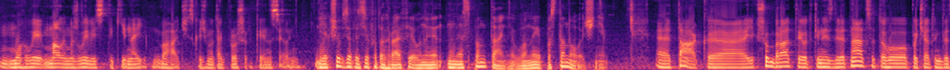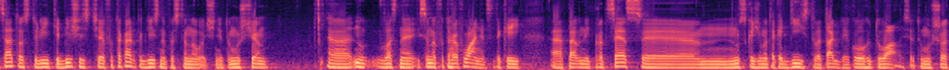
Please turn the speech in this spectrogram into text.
могли мали можливість такі найбагатші, скажімо так, прошарки населення. Якщо взяти ці фотографії, вони не спонтанні, вони постановочні. Е, так, е, якщо брати от кінець 19-го, початок 20-го століття, більшість фотокарток дійсно постановочні, тому що ну, власне, і саме фотографування це такий е, певний процес, е, ну, скажімо, таке дійство, так, до якого готувалися. Тому що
